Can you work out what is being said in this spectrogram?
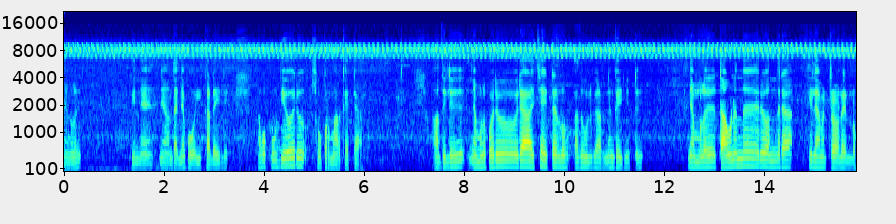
ഞങ്ങൾ പിന്നെ ഞാൻ തന്നെ പോയി കടയിൽ അപ്പോൾ പുതിയൊരു സൂപ്പർ മാർക്കറ്റാണ് അതിൽ നമ്മളിപ്പോൾ ഒരു ഒരാഴ്ച ആയിട്ടേ ഉള്ളൂ അത് ഉദ്ഘാടനം കഴിഞ്ഞിട്ട്. നമ്മൾ ടൗണിൽ നിന്ന് ഒരു ഒന്നര കിലോമീറ്ററോളേ ഉള്ളൂ.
